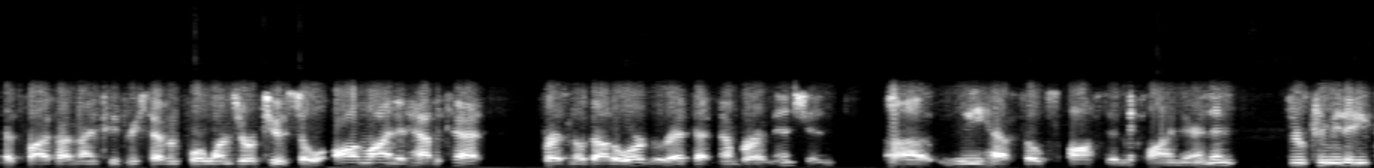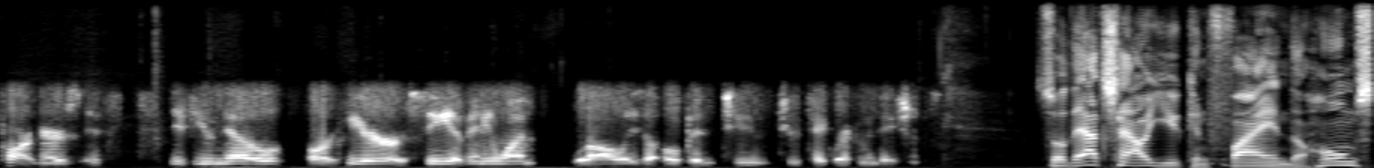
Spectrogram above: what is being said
That's 559 237 4102. So online at habitatfresno.org or at that number I mentioned, uh, we have folks often applying there. And then through community partners, if, if you know or hear or see of anyone, we're always open to, to take recommendations. So that's how you can find the homes,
